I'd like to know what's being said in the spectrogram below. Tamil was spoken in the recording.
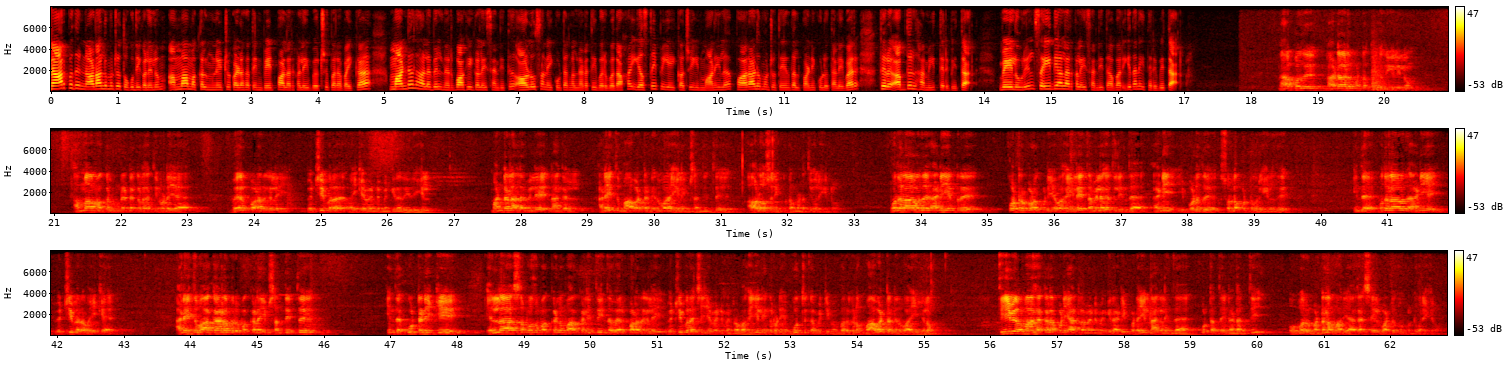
நாற்பது நாடாளுமன்ற தொகுதிகளிலும் அம்மா மக்கள் முன்னேற்றக் கழகத்தின் வேட்பாளர்களை வெற்றி பெற வைக்க மண்டல அளவில் நிர்வாகிகளை சந்தித்து ஆலோசனை கூட்டங்கள் நடத்தி வருவதாக எஸ்டிபிஐ கட்சியின் மாநில பாராளுமன்ற தேர்தல் பணிக்குழு தலைவர் திரு அப்துல் ஹமீத் தெரிவித்தார். வேலூரில் செய்தியாளர்களை சந்தித்த அவர் இதனை தெரிவித்தார். நாற்பது நாடாளுமன்ற தொகுதிகளிலும் அம்மா மக்கள் முன்னேற்றக் கழகத்தினுடைய வேட்பாளர்களை வெற்றி பெற வைக்க வேண்டும் என்கிற ரீதியில் மண்டல அளவிலே நாங்கள் அனைத்து மாவட்ட நிர்வாகிகளையும் சந்தித்து ஆலோசனை கூட்டம் நடத்தி வருகின்றோம். முதலாவது அணி என்று போற்றப்படக்கூடிய வகையிலே தமிழகத்தில் இந்த அணி இப்பொழுது சொல்லப்பட்டு வருகிறது. இந்த முதலாவது அணியை வெற்றி பெற வைக்க அனைத்து வாக்காளர் பெருமக்களையும் சந்தித்து இந்த கூட்டணிக்கு எல்லா சமூக மக்களும் வாக்களித்து இந்த வேட்பாளர்களை வெற்றி பெற செய்ய வேண்டும் என்ற வகையில் எங்களுடைய பூத்து கமிட்டி மெம்பர்களும் மாவட்ட நிர்வாகிகளும் தீவிரமாக களப்பணியாற்ற வேண்டும் என்கிற அடிப்படையில் நாங்கள் இந்த கூட்டத்தை நடத்தி ஒவ்வொரு மண்டலம் வாரியாக செயல்பாட்டுக்கு கொண்டு வருகிறோம்.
